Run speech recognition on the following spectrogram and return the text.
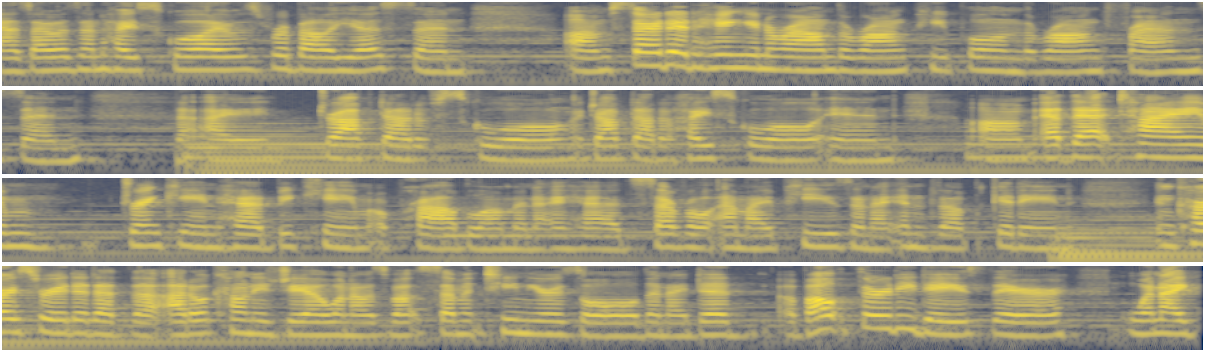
As I was in high school, I was rebellious and um, started hanging around the wrong people and the wrong friends and I dropped out of school. I dropped out of high school, and um, at that time, drinking had became a problem, and I had several MIPs, and I ended up getting incarcerated at the Ottawa County Jail when I was about 17 years old, and I did about 30 days there. When I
